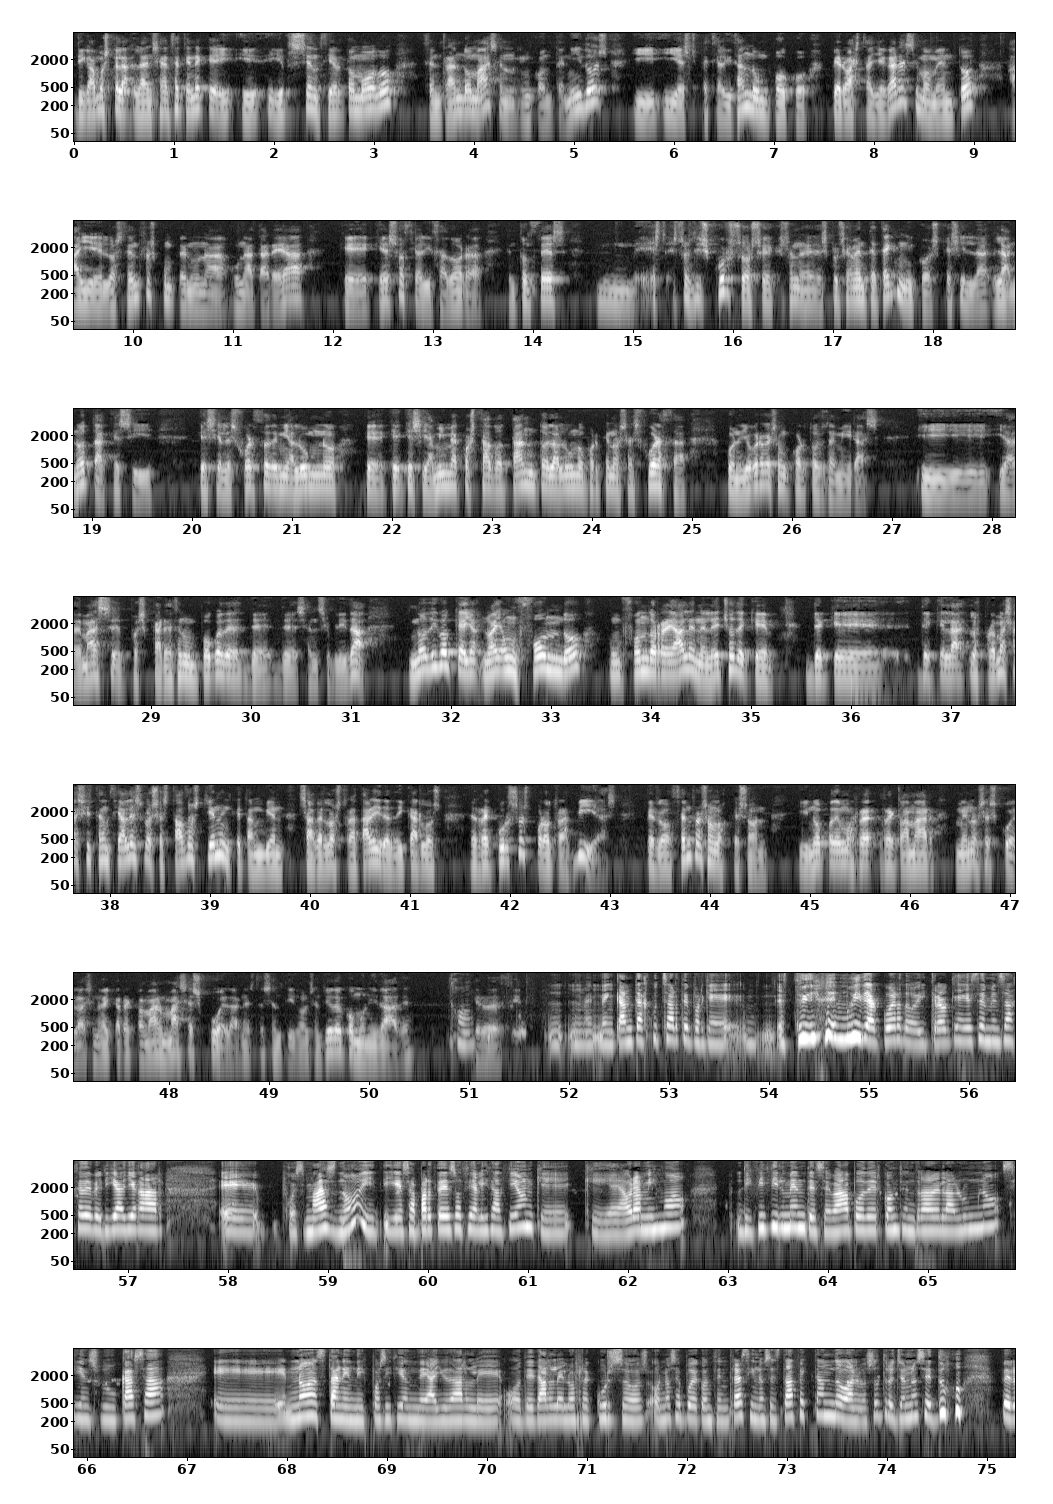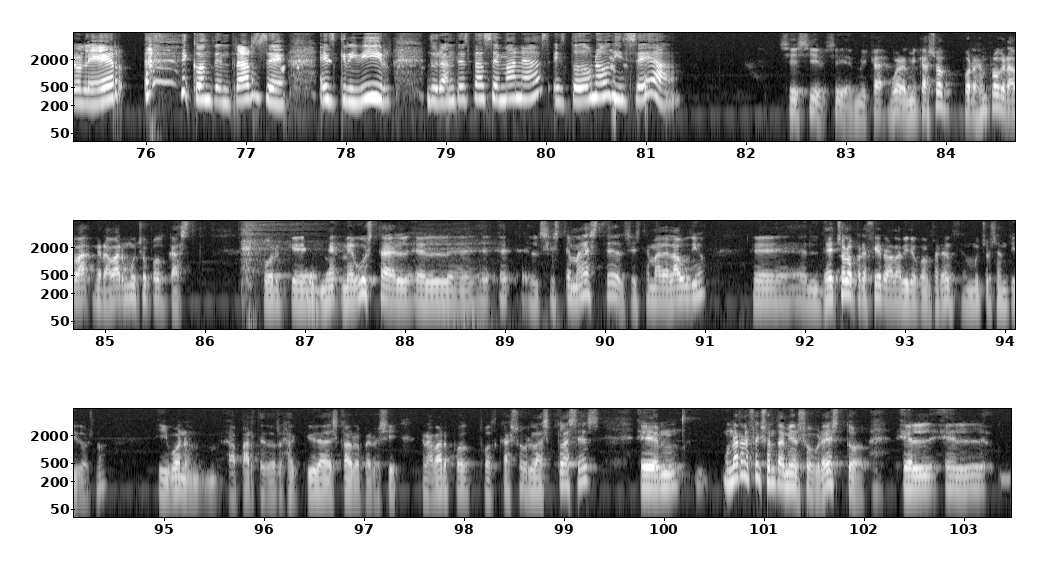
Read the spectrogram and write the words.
digamos que la, enseñanza tiene que irse en cierto modo centrando más en, contenidos y, especializando un poco. Pero hasta llegar a ese momento, hay, los centros cumplen una, tarea que, es socializadora. Entonces, Mm, estos discursos eh, que son exclusivamente técnicos, que si la, nota, que si, que si el esfuerzo de mi alumno, que, que, si a mí me ha costado tanto el alumno, ¿por qué no se esfuerza? Bueno, yo creo que son cortos de miras y, además eh, pues carecen un poco de, sensibilidad. No digo que no haya un fondo, un fondo real en el hecho de que, de que de que los problemas asistenciales los estados tienen que también saberlos tratar y dedicar los recursos por otras vías pero los centros son los que son y no podemos reclamar menos escuelas, sino hay que reclamar más escuela en este sentido, en el sentido de comunidad. ¿eh? Quiero decir. Me, encanta escucharte porque estoy muy de acuerdo y creo que ese mensaje debería llegar eh, pues más, ¿no? Y, esa parte de socialización que, que ahora mismo difícilmente se va a poder concentrar el alumno si en su casa eh, no están en disposición de ayudarle o de darle los recursos o no se puede concentrar, si nos está afectando a nosotros, yo no sé tú, pero leer, concentrarse, escribir durante estas semanas es toda una odisea. Sí, sí, sí. En mi, bueno, en mi caso, por ejemplo, grabar mucho podcast, porque me, gusta el, el, sistema este, el sistema del audio. Eh, de hecho, lo prefiero a la videoconferencia en muchos sentidos, ¿no? y bueno, aparte de otras actividades, claro, pero sí, grabar podcast sobre las clases. Em, una reflexión también sobre esto.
